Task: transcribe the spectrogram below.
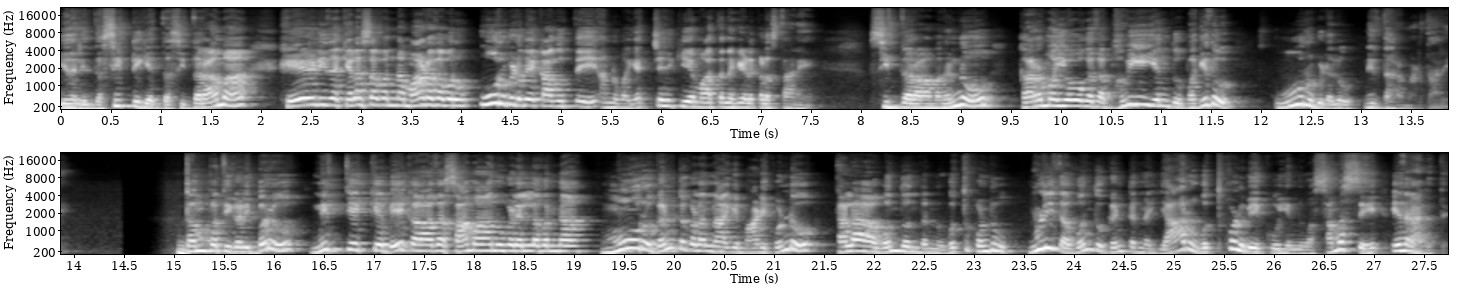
ಇದರಿಂದ ಸಿಟ್ಟಿಗೆದ್ದ ಸಿದ್ದರಾಮ ಹೇಳಿದ ಕೆಲಸವನ್ನು ಮಾಡದವರು ಊರು ಬಿಡಬೇಕಾಗುತ್ತೆ ಅನ್ನುವ ಎಚ್ಚರಿಕೆಯ ಮಾತನ್ನು ಹೇಳಿ ಕಳಿಸ್ತಾನೆ. ಸಿದ್ದರಾಮನನ್ನು ಕರ್ಮಯೋಗದ ಭವಿ ಎಂದು ಬಗೆದು ಊರು ಬಿಡಲು ನಿರ್ಧಾರ ಮಾಡ್ತಾರೆ. ದಂಪತಿಗಳಿಬ್ಬರು ನಿತ್ಯಕ್ಕೆ ಬೇಕಾದ ಸಾಮಾನುಗಳೆಲ್ಲವನ್ನ ಮೂರು ಗಂಟುಗಳನ್ನಾಗಿ ಮಾಡಿಕೊಂಡು ತಲಾ ಒಂದೊಂದನ್ನು ಒತ್ತುಕೊಂಡು ಉಳಿದ ಒಂದು ಗಂಟನ್ನು ಯಾರು ಒತ್ತುಕೊಳ್ಬೇಕು ಎನ್ನುವ ಸಮಸ್ಯೆ ಎದುರಾಗುತ್ತೆ.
